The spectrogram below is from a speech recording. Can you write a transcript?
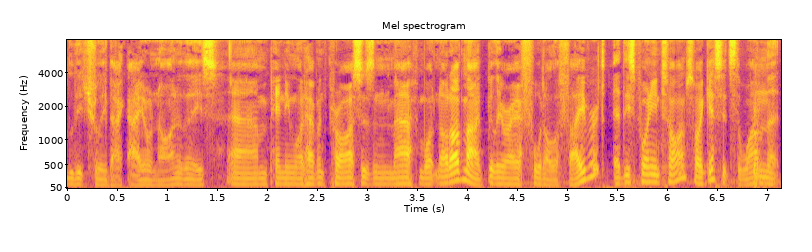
literally back eight or nine of these, um, pending what happens, prices and math and whatnot. I've marked Billy Ray a four dollar favourite at this point in time, so I guess it's the one that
